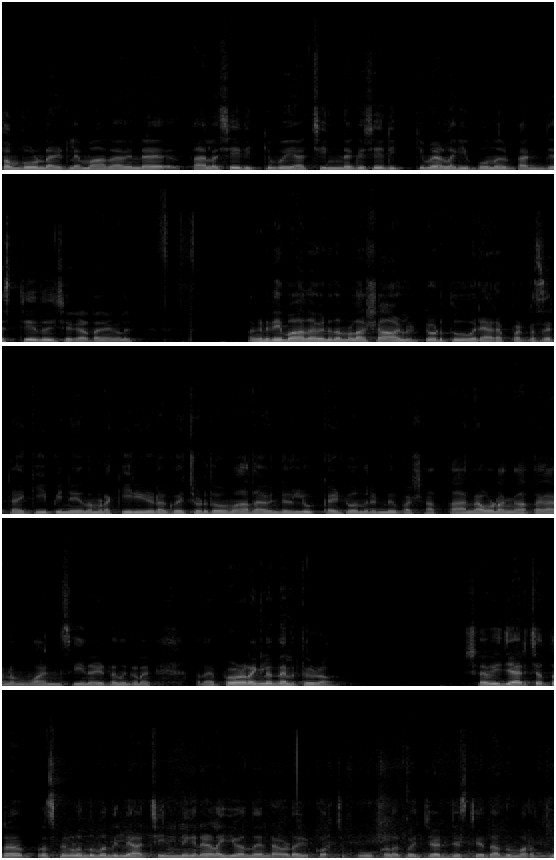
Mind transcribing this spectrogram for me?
സംഭവം ഉണ്ടായിട്ടില്ല? മാതാവിന്റെ തല ശരിക്കും പോയി. ആ ചിന്നൊക്കെ ശരിക്കും ഇളകി പോകുന്നിട്ട് അഡ്ജസ്റ്റ് ചെയ്ത് വെച്ചേക്കാട്ടോ ഞങ്ങൾ അങ്ങനെ ഈ മാതാവിന് നമ്മൾ ആ ഷാൾ ഇട്ട് കൊടുത്തു ഒരു അരപ്പട്ട സെറ്റാക്കി പിന്നെ നമ്മുടെ കിരീടമൊക്കെ വെച്ച് കൊടുത്തപ്പോൾ മാതാവിന്റെ ഒരു ലുക്കായിട്ട് വന്നിട്ടുണ്ട്. പക്ഷേ ആ തല ഉണങ്ങാത്ത കാരണം വൻ സീനായിട്ട് നിൽക്കണേ അതെപ്പോൾ വേണമെങ്കിലും നിലത്ത് വിടാം. പക്ഷേ വിചാരിച്ചത്ര പ്രശ്നങ്ങളൊന്നും വന്നില്ല. ആ ചിഹ്നം ഇങ്ങനെ ഇളകി വന്നതിന്റെ അവിടെ കുറച്ച് പൂക്കളൊക്കെ വെച്ച് അഡ്ജസ്റ്റ് ചെയ്ത് അത് മറച്ചു.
